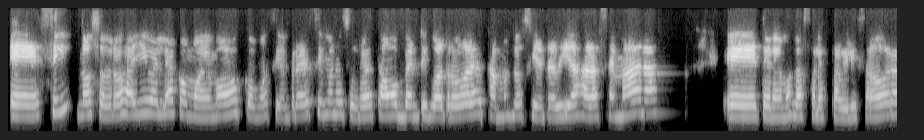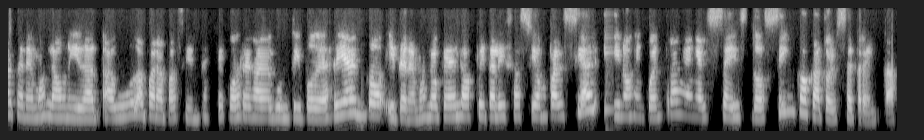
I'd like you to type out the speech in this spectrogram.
Eh, sí, nosotros allí, ¿verdad? Como hemos, como siempre decimos, nosotros estamos 24 horas, estamos los 7 días a la semana. Eh, tenemos la sala estabilizadora, tenemos la unidad aguda para pacientes que corren algún tipo de riesgo y tenemos lo que es la hospitalización parcial y nos encuentran en el 625-1430.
